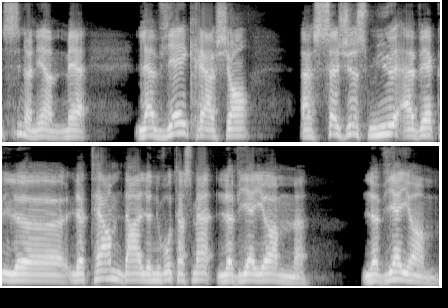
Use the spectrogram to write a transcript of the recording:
synonyme, mais la vieille création, euh, s'ajuste mieux avec le, le terme dans le Nouveau Testament, le vieil homme. Le vieil homme.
